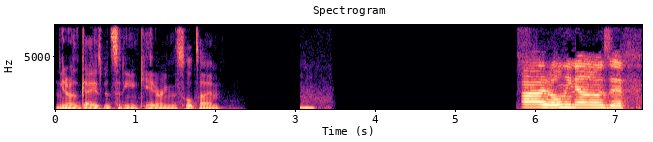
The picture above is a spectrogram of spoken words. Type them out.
You know, the guy who's been sitting in catering this whole time. God only knows if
